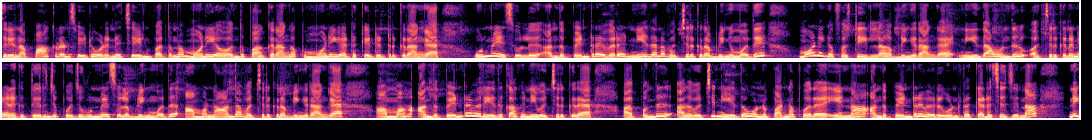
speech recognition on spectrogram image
சரி நான் பார்க்குறேன்னு சொல்லிட்டு உடனே சரின்னு பார்த்தோம்னா மோனியா வந்து பார்க்குறாங்க. இப்போ மோனி மோனிகாட்ட கேட்டுட்ருக்குறாங்க. உண்மையை சொல்லு அந்த பென் டிரைவரை நீ தானே வச்சிருக்கிற அப்படிங்கும்போது மோனிகா ஃபஸ்ட்டு இல்லை அப்படிங்கிறாங்க. நீ தான் வந்து வச்சிருக்கிறேன்னு எனக்கு தெரிஞ்சு போச்சு. உண்மையை சொல்லு அப்படிங்கும்போது ஆமாம் நான் தான் வச்சிருக்கிறேன் அப்படிங்கிறாங்க. ஆமாம் அந்த பென் டிரைவர் எதுக்காக நீ வச்சிருக்கிற? அப்போ வந்து அதை வச்சு நீ ஏதோ ஒன்று பண்ண போகிற ஏன்னா அந்த பென் டிரைவர் ஒன்று கிடச்சிச்சின்னா நீ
